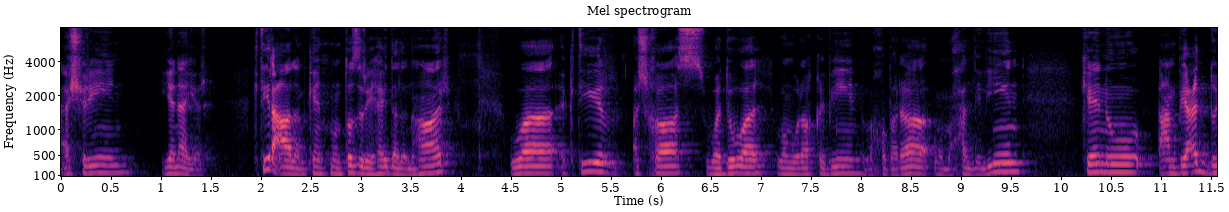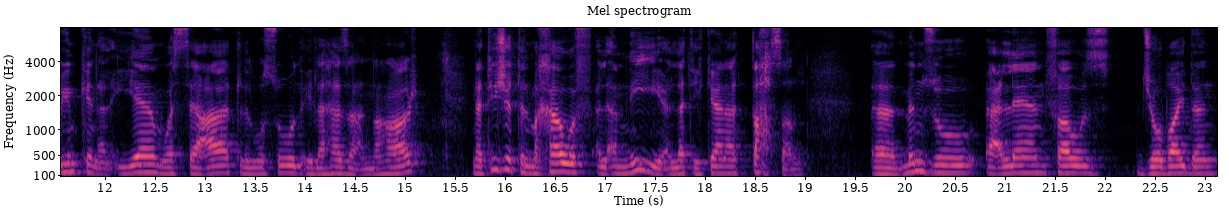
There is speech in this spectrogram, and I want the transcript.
20 يناير. كتير عالم كانت منتظرة هيدا النهار. وكتير أشخاص ودول ومراقبين وخبراء ومحللين كانوا عم بيعدوا يمكن الأيام والساعات للوصول إلى هذا النهار. نتيجة المخاوف الأمنية التي كانت تحصل آه، منذ إعلان فوز جو بايدن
